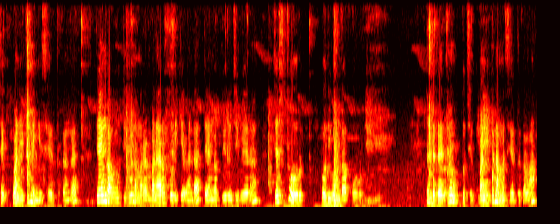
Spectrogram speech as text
செக் பண்ணிவிட்டு நீங்கள் சேர்த்துக்கோங்க. தேங்காய் ஊற்றிட்டு நம்ம ரொம்ப நேரம் கொதிக்க வேண்டாம். தேங்காய் பிரிஞ்சு வேறும் ஜஸ்ட்டு ஒரு கொதி வந்தால் போதும். இந்த டயத்தில் உப்பு செக் பண்ணிவிட்டு நம்ம சேர்த்துக்கலாம்.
